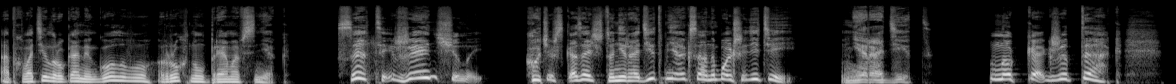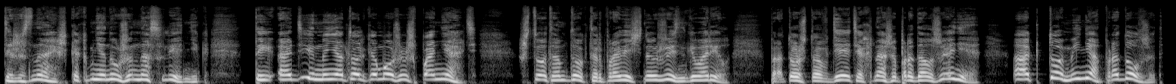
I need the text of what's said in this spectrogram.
обхватил руками голову, рухнул прямо в снег. «С этой женщиной? Хочешь сказать, что не родит мне Оксана больше детей?» «Не родит». «Но как же так? Ты же знаешь, как мне нужен наследник. Ты один меня только можешь понять. Что там доктор про вечную жизнь говорил? Про то, что в детях наше продолжение? А кто меня продолжит?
